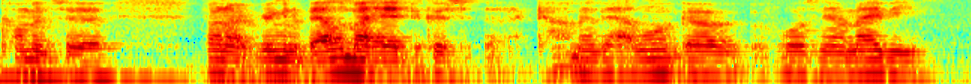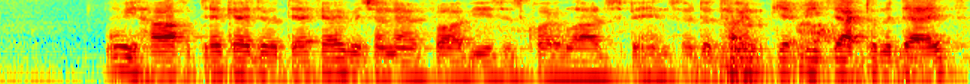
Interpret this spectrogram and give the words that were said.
comments are kind of ringing a bell in my head because uh, I can't remember how long ago it was now. Maybe maybe half a decade to a decade, which I know five years is quite a large span. So don't- get me exact on the dates.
